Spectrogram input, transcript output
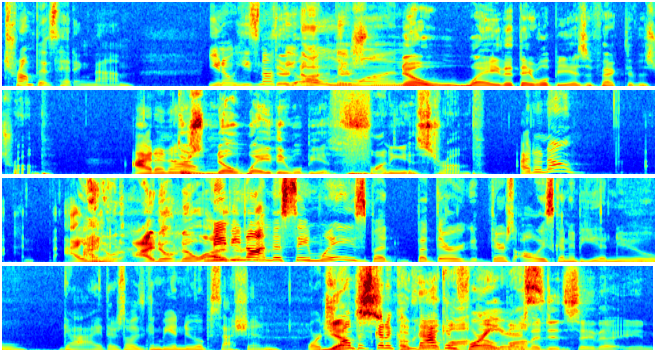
Trump is hitting them. You know, he's not They're the not- only there's one. no way that they will be as effective as Trump. I don't know. There's no way they will be as funny as Trump. I don't know. I, I don't. I don't know. maybe either. not in the same ways, but but there there's always going to be a new guy. There's always going to be a new obsession, or Trump is going to come Okay, back in Obama- four Obama years. Obama did say that in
